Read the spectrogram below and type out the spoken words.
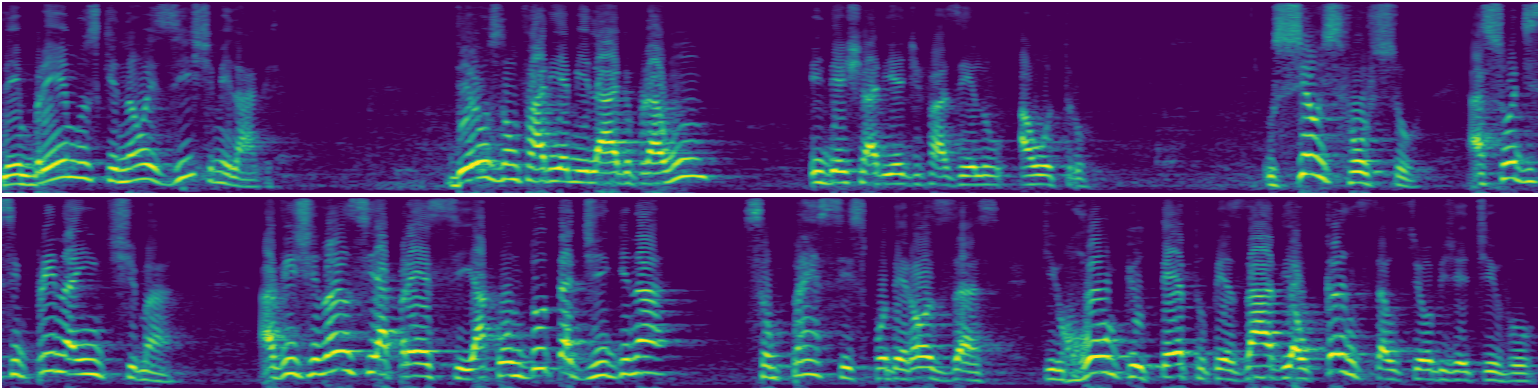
Lembremos que não existe milagre. Deus não faria milagre para um e deixaria de fazê-lo a outro. O seu esforço, a sua disciplina íntima, a vigilância e a prece, a conduta digna, são preces poderosas que rompe o teto pesado e alcança o seu objetivo.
